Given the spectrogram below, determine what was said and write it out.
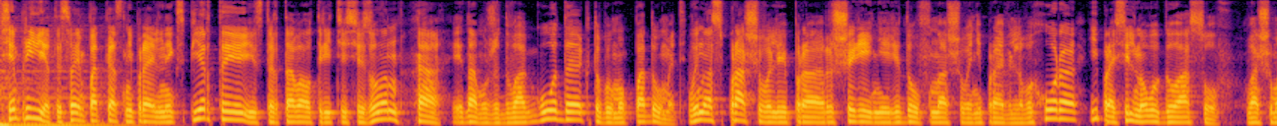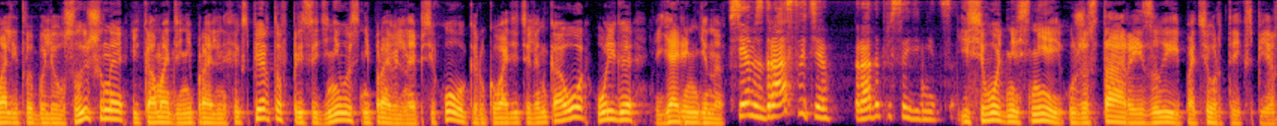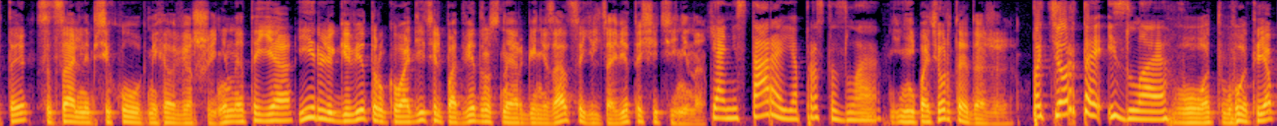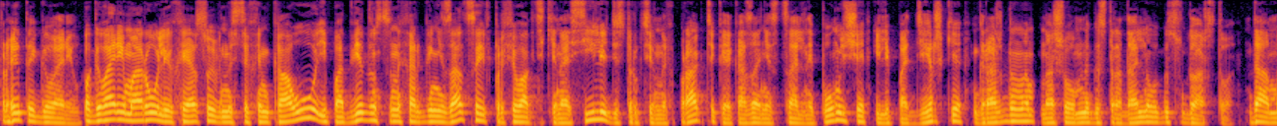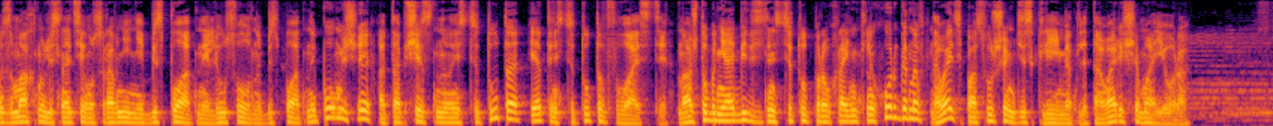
Всем привет! И с вами подкаст «Неправильные эксперты» и стартовал третий сезон. А, и нам уже два года, кто бы мог подумать. Вы нас спрашивали про расширение рядов нашего неправильного хора и просили новых голосов. Ваши молитвы были услышаны, и команде неправильных экспертов присоединилась неправильная психолог и руководитель НКО Ольга Ярингина. Всем здравствуйте! Рада присоединиться. И сегодня с ней уже старые, злые, потертые эксперты, социальный психолог Михаил Вершинин, это я, и религиовед, руководитель подведомственной организации Елизавета Щетинина. Я не старая, я просто злая. И не потертая даже? Потертая и злая. Вот, вот, я про это и говорил. Поговорим о ролях и особенностях НКО и подведомственных организаций в профилактике насилия, деструктивных практик и оказании социальной помощи или поддержки гражданам нашего многострадального государства. Да, мы замахнулись на тему сравнения бесплатной или условно-бесплатной помощи от общественного института и от институтов власти. Ну а чтобы не обидеть институт правоохранительных органов, давайте послушаем дисклеймер для товарища майора.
